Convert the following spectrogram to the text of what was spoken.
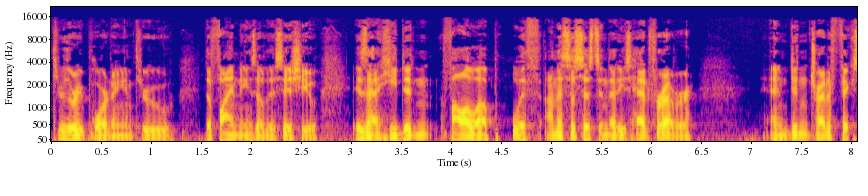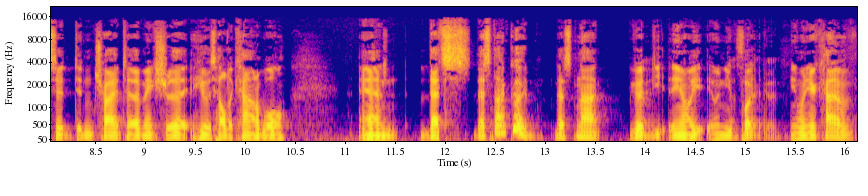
through the reporting and through the findings of this issue, is that he didn't follow up with on this assistant that he's had forever, and didn't try to fix it, didn't try to make sure that he was held accountable, and that's that's not good. That's not good. You, you know, when you That's put you know, when you're kind of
